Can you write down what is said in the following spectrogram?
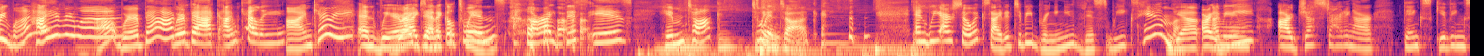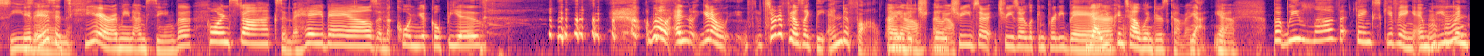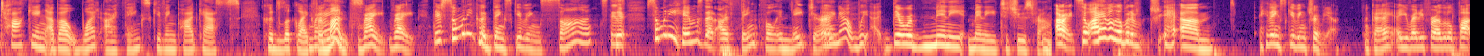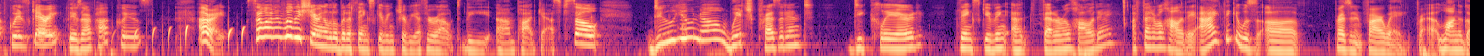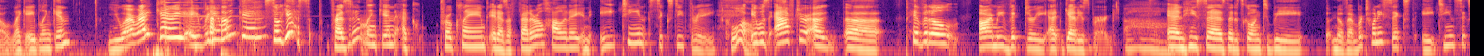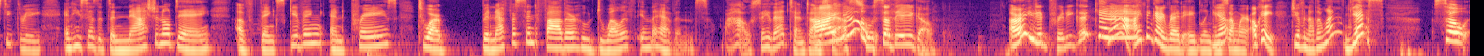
Hi, everyone. Hi, Oh, we're back. We're back. I'm Kelly. I'm Carrie. And we're, identical, twins. All right, this is Hymn Talk, Twin Twin Talk. and we are so excited to be bringing you this week's hymn. Yeah. All right, I mean- we are just starting our Thanksgiving season. It is. It's here. I mean, I'm seeing the corn stalks and the hay bales and the cornucopias. Well, and you know, it sort of feels like the end of fall. I mean, know, the, tr- I know. trees are trees are looking pretty bare. Yeah, you can tell winter's coming. Yeah, yeah. But we love Thanksgiving, and Mm-hmm. we've been talking about what our Thanksgiving podcasts could look like for months. Right, right. There's so many good Thanksgiving songs. There's There- so many hymns that are thankful in nature. I know. We uh, there were many, many to choose from. All right, so I have a little bit of um, Thanksgiving trivia. Okay, are you ready for our little pop quiz, Carrie? There's our pop quiz. All right, so I mean, we'll be sharing a little bit of Thanksgiving trivia throughout the um, podcast. So, do you know which president declared Thanksgiving a federal holiday? A federal holiday. I think it was uh, President far away, uh, long ago, like Abe Lincoln. You are right, Carrie. Abraham Lincoln. So, yes, President Lincoln proclaimed it as a federal holiday in 1863. Cool. It was after a, a pivotal Army victory at Gettysburg. Oh. And he says that it's going to be November 26th, 1863. And he says it's a national day of thanksgiving and praise to our beneficent Father who dwelleth in the heavens. Wow, say that ten times I fast. know. So there you go. All right, you did pretty good, Carrie. Yeah, I think I read Abe Lincoln Yep. somewhere. Okay, do you have another one? Yes. So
